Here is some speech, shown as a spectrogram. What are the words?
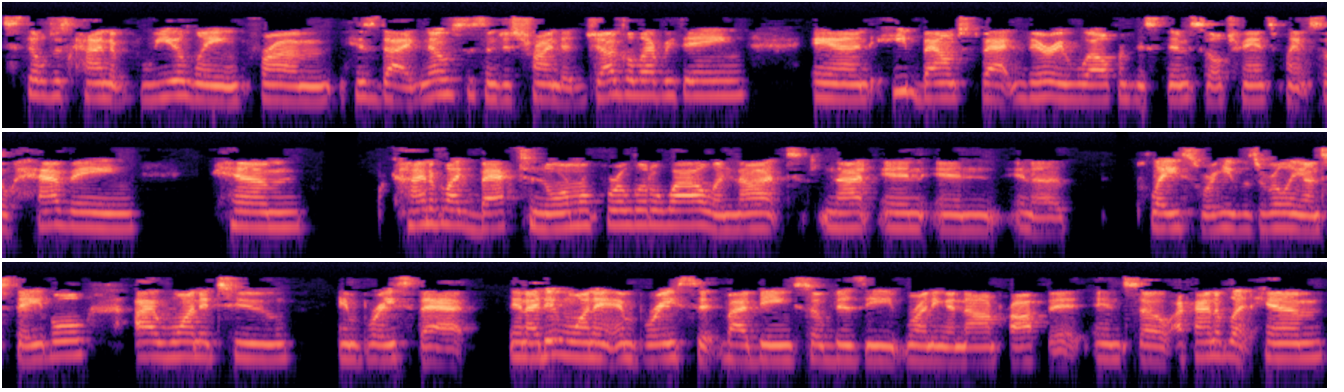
still just kind of reeling from his diagnosis and just trying to juggle everything. And he bounced back very well from his stem cell transplant. So having him kind of like back to normal for a little while and not, not in, in, in a place where he was really unstable, I wanted to embrace that. And I didn't want to embrace it by being so busy running a nonprofit. And so I kind of let him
